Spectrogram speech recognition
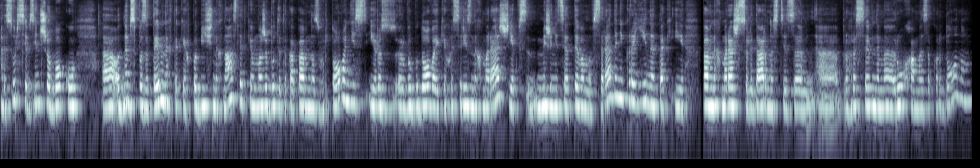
ресурсів, з іншого боку, Е, одним з позитивних таких побічних наслідків може бути така певна згуртованість і вибудова якихось різних мереж, як між ініціативами всередині країни, так і певних мереж солідарності з е, прогресивними рухами за кордоном.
